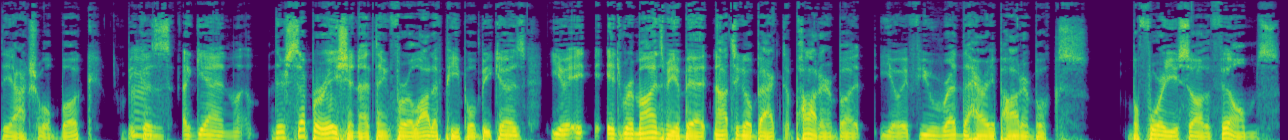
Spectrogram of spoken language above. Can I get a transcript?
the actual book. Mm. Because again, there's separation. I think for a lot of people because you know it it reminds me a bit not to go back to Potter, but you know if you read the Harry Potter books before you saw the films,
